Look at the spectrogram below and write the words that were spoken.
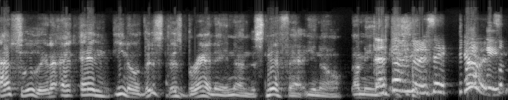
Absolutely. And, and, and you know, this this brand ain't nothing to sniff at, you know. I mean That's what I was gonna say too.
